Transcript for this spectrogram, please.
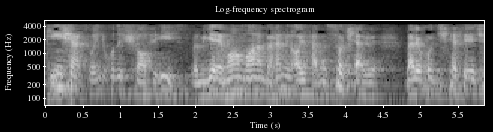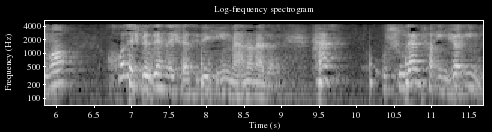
که این شخص با اینکه خود شافعی است و میگه امام ما هم به همین آیه تمسک کرده برای حجیت اجماع خودش به ذهنش رسیده که این معنا نداره. پس اصولا تا اینجا این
